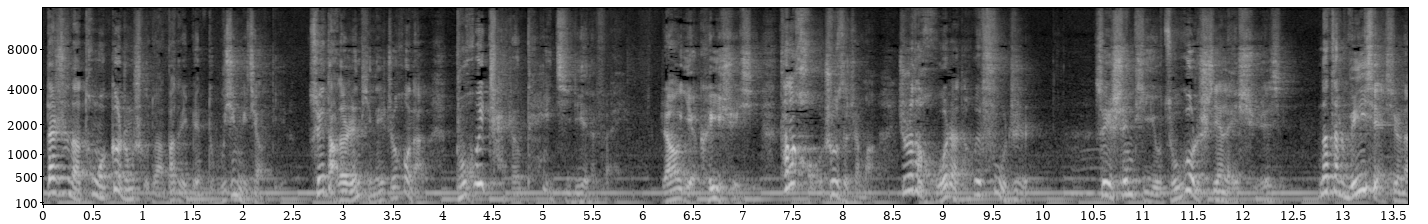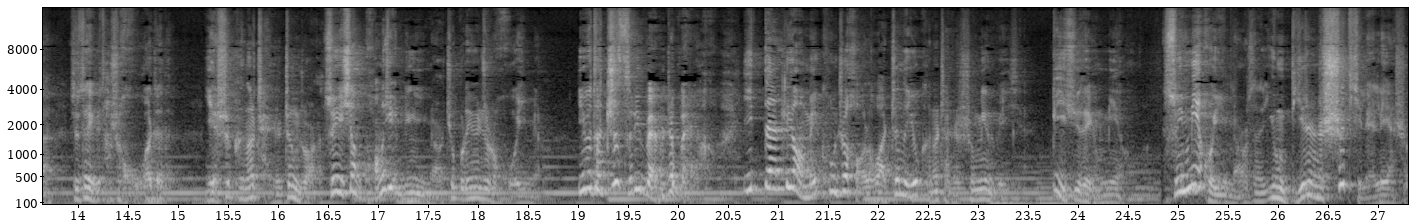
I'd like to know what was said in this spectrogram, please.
但是呢，通过各种手段把它里边毒性给降低了，所以打到人体内之后呢，不会产生太激烈的反应，然后也可以学习。它的好处是什么？就是它活着，它会复制，所以身体有足够的时间来学习。那它的危险性呢，就在于它是活着的，也是可能产生症状的。所以像狂犬病疫苗就不能用这种活疫苗，因为它致死率百分之百啊！一旦量没控制好的话，真的有可能产生生命的危险，必须得用灭活。所以灭活疫苗是用敌人的尸体来练手，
